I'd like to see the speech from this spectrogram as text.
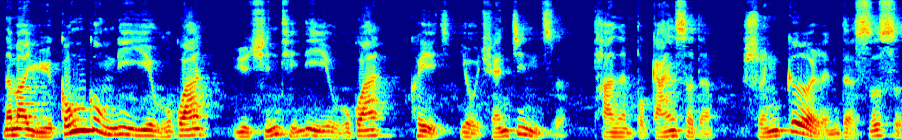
那么，与公共利益无关，与群体利益无关，可以有权禁止他人不干涉的。纯个人的私事，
